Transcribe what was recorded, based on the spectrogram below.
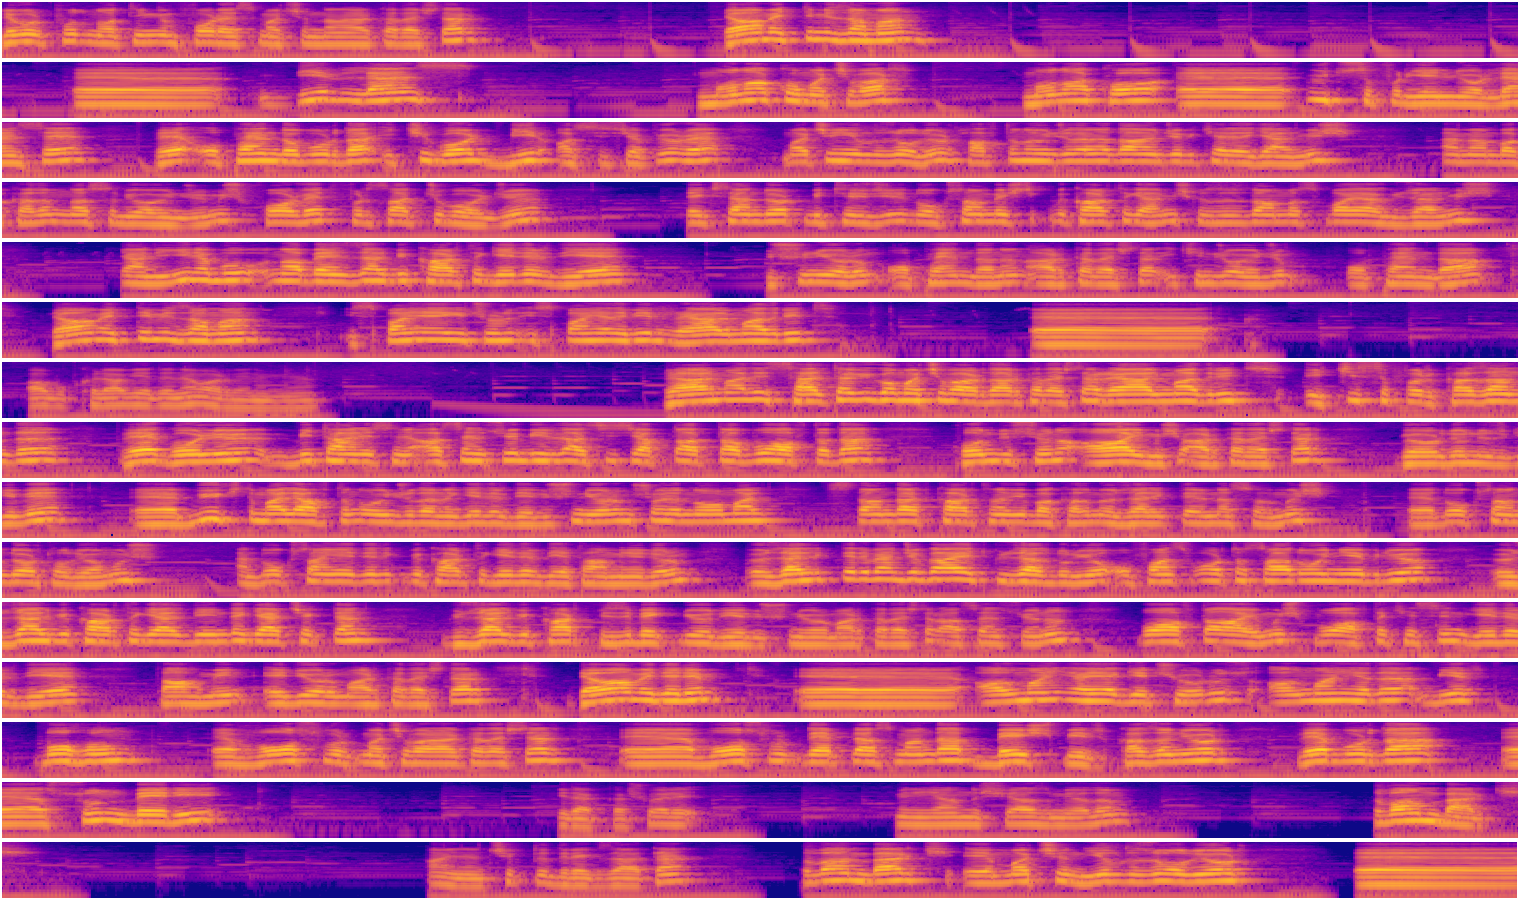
Liverpool Nottingham Forest maçından arkadaşlar. Devam ettiğimiz zaman ee, bir Lens Monaco maçı var. Monaco e, 3-0 yeniliyor Lens'e ve Openda burada 2 gol 1 asist yapıyor ve maçın yıldızı oluyor. Haftanın oyuncularına daha önce bir kere gelmiş. Hemen bakalım nasıl bir oyuncuymuş. Forvet fırsatçı golcü. 84 bitiricili 95'lik bir kartı gelmiş. Hız hızlanması baya güzelmiş. Yani yine buna benzer bir kartı gelir diye düşünüyorum. Openda'nın arkadaşlar ikinci oyuncum Openda. Devam ettiğimiz zaman İspanya'ya geçiyoruz. İspanya'da bir Real Madrid. Ee... Aa, bu klavyede ne var benim ya? Real Madrid Celta Vigo maçı vardı arkadaşlar. Real Madrid 2-0 kazandı ve golü bir tanesini Asensio bir de asist yaptı. Hatta bu haftada kondisyonu A'ymış arkadaşlar. Gördüğünüz gibi. Ee, büyük ihtimalle haftanın oyuncularına gelir diye düşünüyorum. Şöyle normal standart kartına bir bakalım. Özellikleri nasılmış. Ee, 94 oluyormuş. Yani 97'lik bir kartı gelir diye tahmin ediyorum. Özellikleri bence gayet güzel duruyor. Ofansif orta sahada oynayabiliyor. Özel bir kartı geldiğinde gerçekten güzel bir kart bizi bekliyor diye düşünüyorum arkadaşlar. Asensio'nun bu hafta aymış. Bu hafta kesin gelir diye tahmin ediyorum arkadaşlar. Devam edelim. Ee, Almanya'ya geçiyoruz. Almanya'da bir Bochum e, Wolfsburg maçı var arkadaşlar. E, Wolfsburg deplasmanda 5-1 kazanıyor ve burada e, Sunberi bir dakika şöyle ismini yanlış yazmayalım. Svanberg Aynen çıktı direkt zaten. Svanberg e, maçın yıldızı oluyor.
